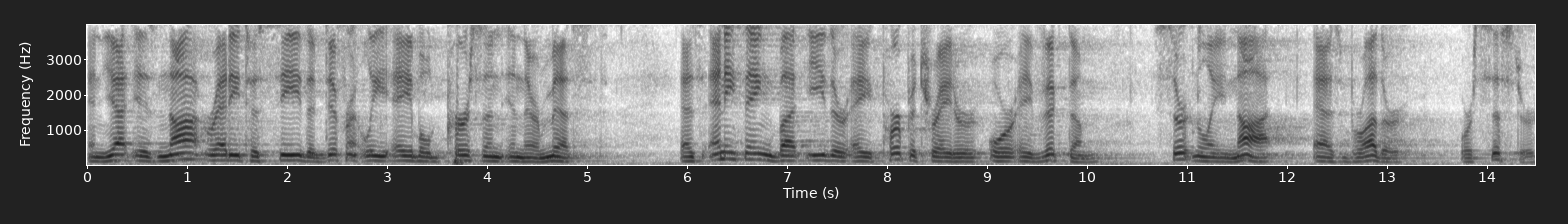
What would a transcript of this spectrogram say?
and yet is not ready to see the differently abled person in their midst as anything but either a perpetrator or a victim, certainly not as brother or sister.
